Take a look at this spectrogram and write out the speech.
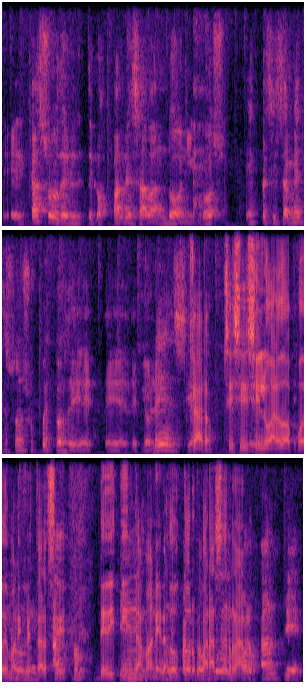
el caso del- de los padres abandónicos es precisamente, son supuestos de, de- de violencia. Claro, sí, sí, sin lugar a dudas puede manifestarse impacto- de distintas maneras. Doctor, para muy cerrar. Importante,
